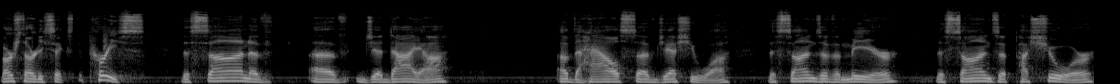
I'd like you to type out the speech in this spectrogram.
Verse 36 the priests the son of, of jediah of the house of jeshua the sons of amir the sons of pashur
